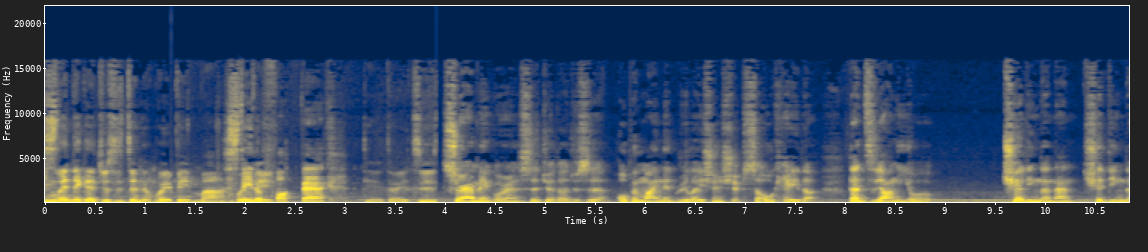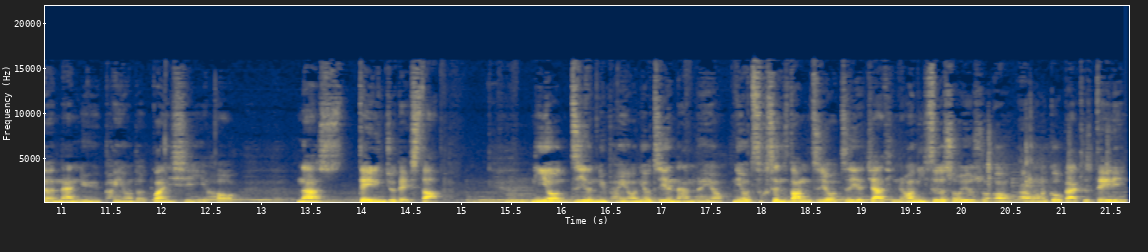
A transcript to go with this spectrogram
因为那个就是真的会被骂。Stay the fuck back。对对，就是虽然美国人是觉得就是 open-minded relationship 是 OK 的，但只要你有确定的男确定的男女朋友的关系以后，那 dating 就得 stop。嗯，你有自己的女朋友，你有自己的男朋友，你有甚至到你自己有自己的家庭，然后你这个时候又说哦，I want to go back to dating。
